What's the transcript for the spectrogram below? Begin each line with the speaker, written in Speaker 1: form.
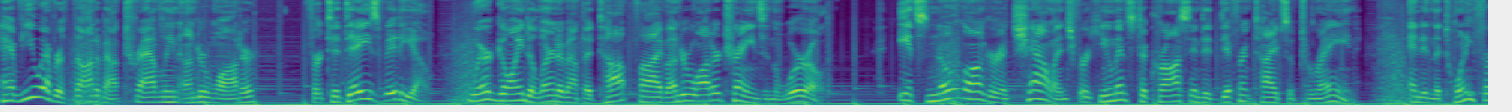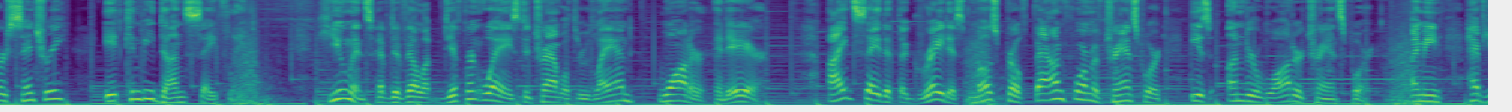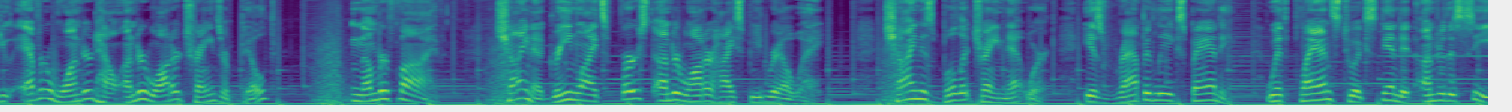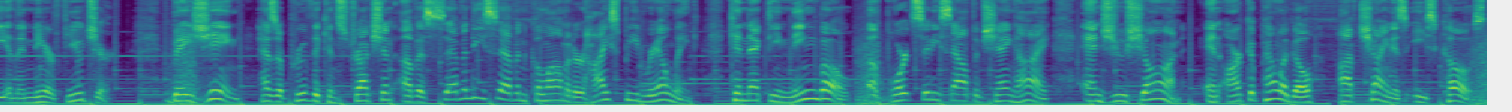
Speaker 1: Have you ever thought about traveling underwater? For today's video, we're going to learn about the top 5 underwater trains in the world. It's no longer a challenge for humans to cross into different types of terrain, and in the 21st century, it can be done safely. Humans have developed different ways to travel through land, water, and air. I'd say that the greatest, most profound form of transport is underwater transport. I mean, have you ever wondered how underwater trains are built? Number 5. China greenlights first underwater high-speed railway. China's bullet train network is rapidly expanding, with plans to extend it under the sea in the near future. Beijing has approved the construction of a 77 kilometer high speed rail link connecting Ningbo, a port city south of Shanghai, and Zhoushan, an archipelago off China's east coast.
